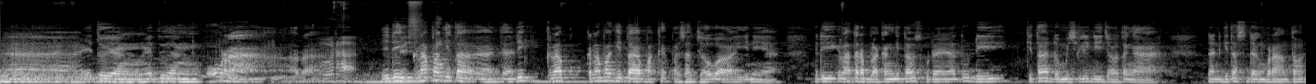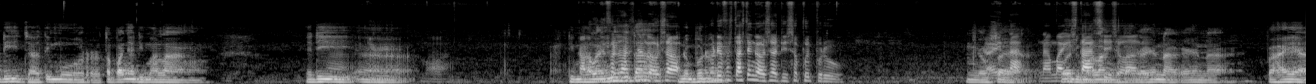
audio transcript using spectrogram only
nah itu yang itu yang ora ora Ora. jadi Terus kenapa kita eh, jadi kenapa kenapa kita pakai bahasa Jawa gini ya jadi latar belakang kita sebenarnya tuh di kita domisili di Jawa Tengah dan kita sedang merantau di Jawa Timur tepatnya di Malang jadi eh, Malah. di Kalau Malang ini kita nggak usah, bener-bener universitasnya nggak usah disebut bro. nggak usah enak, ya. nama Oh, di instansi Malang, soalnya. nggak enak nggak enak bahaya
